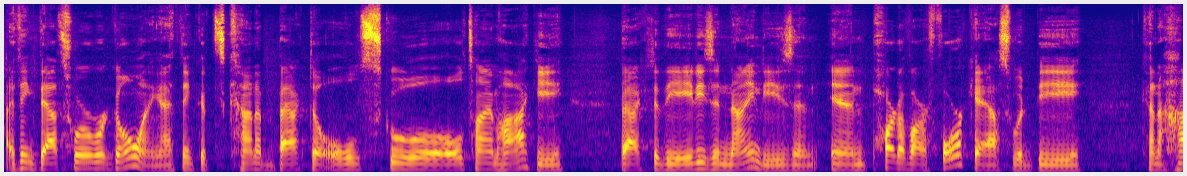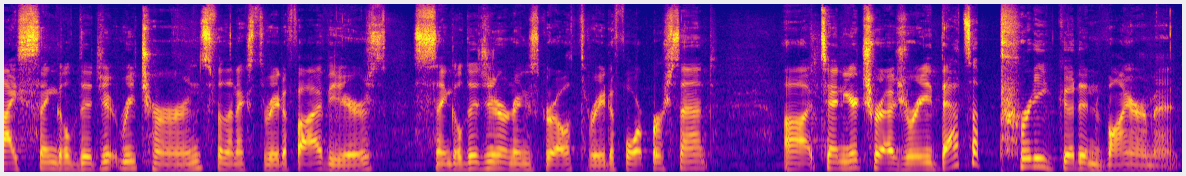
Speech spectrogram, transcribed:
I think that's where we're going. I think it's kind of back to old school, old time hockey back to the 80s and 90s. And, and part of our forecast would be kind of high single digit returns for the next three to five years, single digit earnings growth, three to 4%, 10 year treasury. That's a pretty good environment.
